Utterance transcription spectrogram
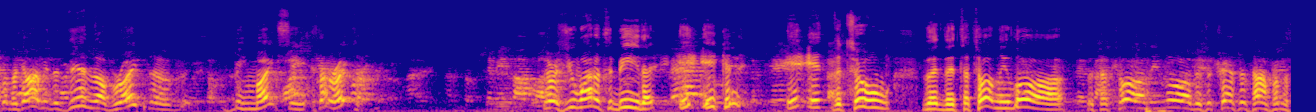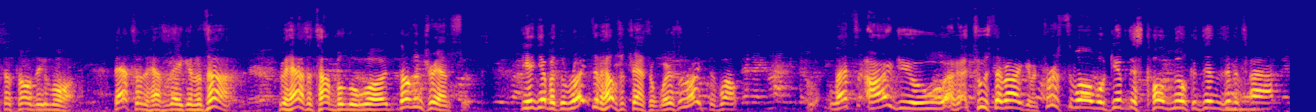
But the gabi, the din of right of being might see it's not right. In other words, you want it to be that it, it can, it, it, the two, the, the the law, the the law, there's a transfer time from the the law. That's when it has a taken a time. If it has a time below, it doesn't transfer. Yeah, yeah, but the right helps it transfer. Where's the right? Well, let's argue a two-step argument. First of all, we'll give this cold milk a dinner if it's hot,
